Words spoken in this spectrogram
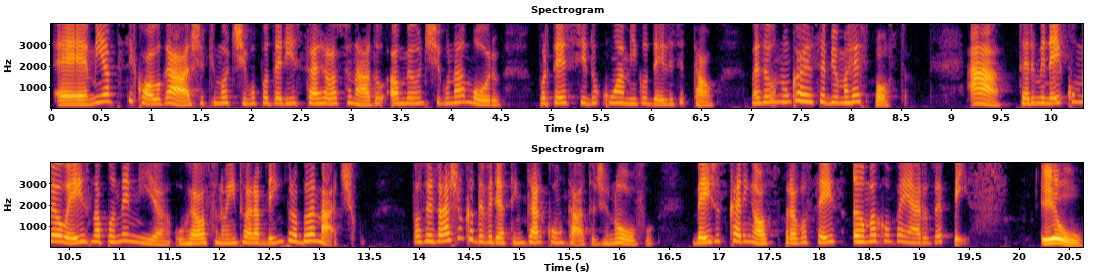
É, minha psicóloga acha que o motivo poderia estar relacionado ao meu antigo namoro, por ter sido com um amigo deles e tal, mas eu nunca recebi uma resposta. Ah, terminei com meu ex na pandemia. O relacionamento era bem problemático. Vocês acham que eu deveria tentar contato de novo? Beijos carinhosos pra vocês. Amo acompanhar os EPs. Eu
